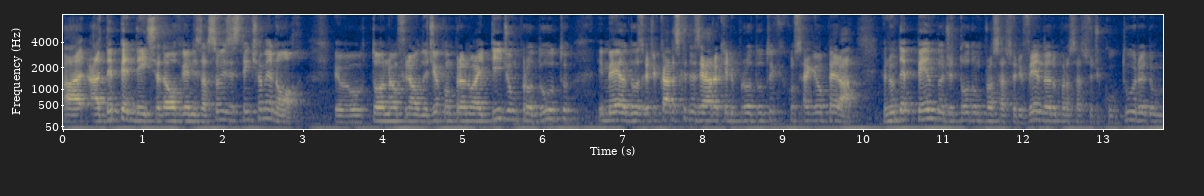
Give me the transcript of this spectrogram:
a, a dependência da organização existente é menor. Eu estou no final do dia comprando o IP de um produto e meia dúzia de caras que desenharam aquele produto e que conseguem operar. Eu não dependo de todo um processo de venda, do processo de cultura, do,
